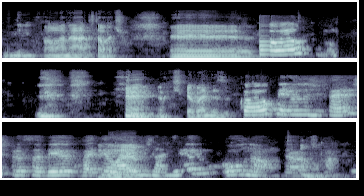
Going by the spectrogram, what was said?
Ninguém fala nada, tá ótimo. É... Qual é o, acho que a Vanessa. qual é o período de férias para saber vai ter É. live em janeiro ou não? Já Não. desmarcou.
